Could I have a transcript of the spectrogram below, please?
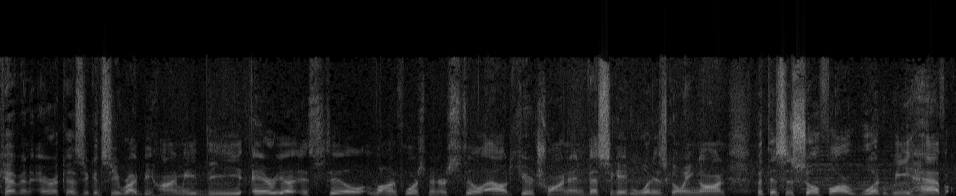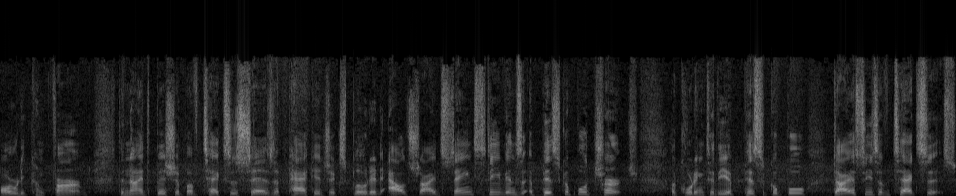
Kevin, Erica, as you can see right behind me, the area is still, law enforcement are still out here trying to investigate what is going on. But this is so far what we have already confirmed. The Ninth Bishop of Texas says a package exploded outside St. Stephen's Episcopal Church, according to the Episcopal Diocese of Texas.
